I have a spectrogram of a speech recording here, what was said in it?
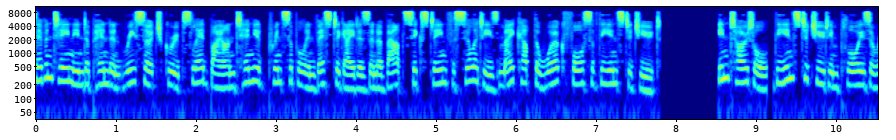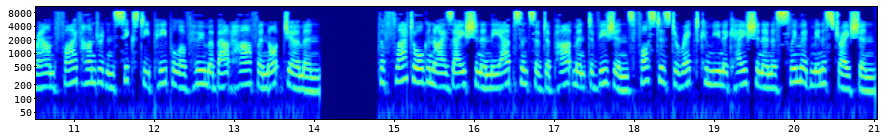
17 independent research groups led by untenured principal investigators and about 16 facilities make up the workforce of the institute. In total, the institute employs around 560 people of whom about half are not German. The flat organization and the absence of department divisions fosters direct communication and a slim administration.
